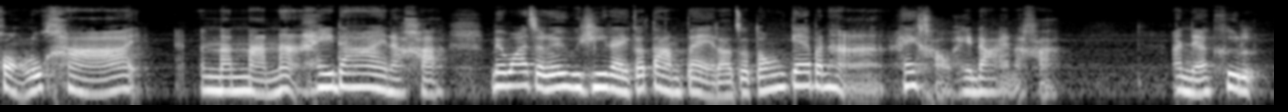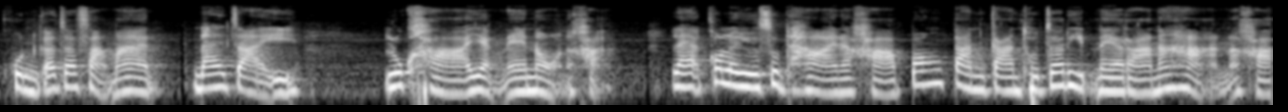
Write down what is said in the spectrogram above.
ของลูกค้า นั้นๆน่ะให้ได้นะคะ ไม่ว่าจะด้วยวิธีใดก็ตามแต่เราจะต้องแก้ปัญหาให้เขาให้ได้นะคะ อันนี้คือคุณก็จะสามารถได้ใจลูกค้าอย่างแน่นอนนะค่ะและกลยุทธ์สุดท้ายนะคะ ป้องกันการทุจริตในร้านอาหารนะคะ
